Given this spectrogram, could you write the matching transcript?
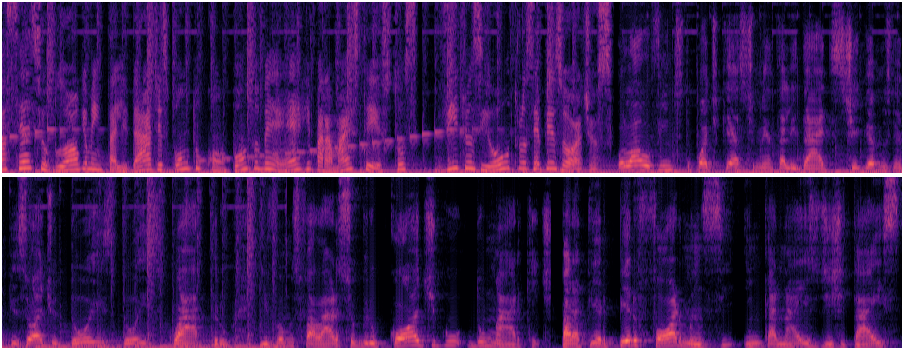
Acesse o blog mentalidades.com.br para mais textos, vídeos e outros episódios. Olá, ouvintes do podcast Mentalidades. Chegamos no episódio 224 e vamos falar sobre o código do marketing. Para ter performance em canais digitais,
